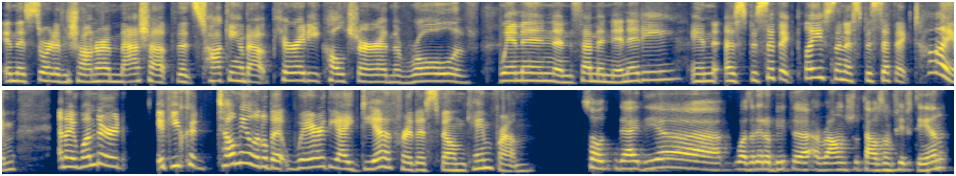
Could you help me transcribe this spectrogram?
in this sort of genre mashup that's talking about purity culture and the role of women and femininity in a specific place and a specific time. And I wondered if you could tell me a little bit where the idea for this film came from. So the idea was a little bit uh, around 2015.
